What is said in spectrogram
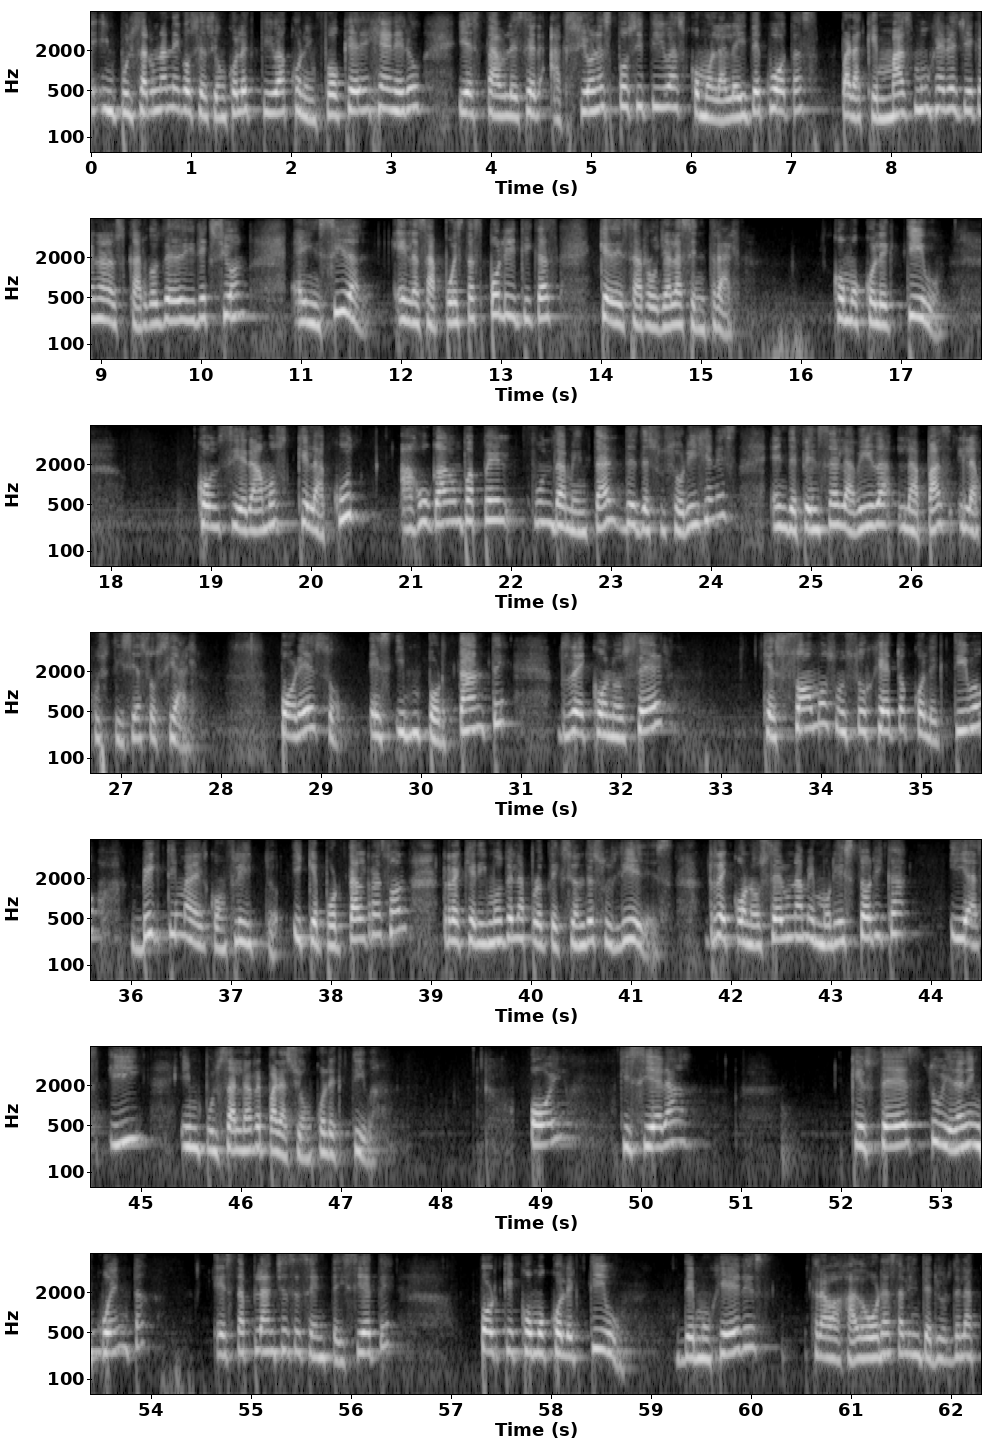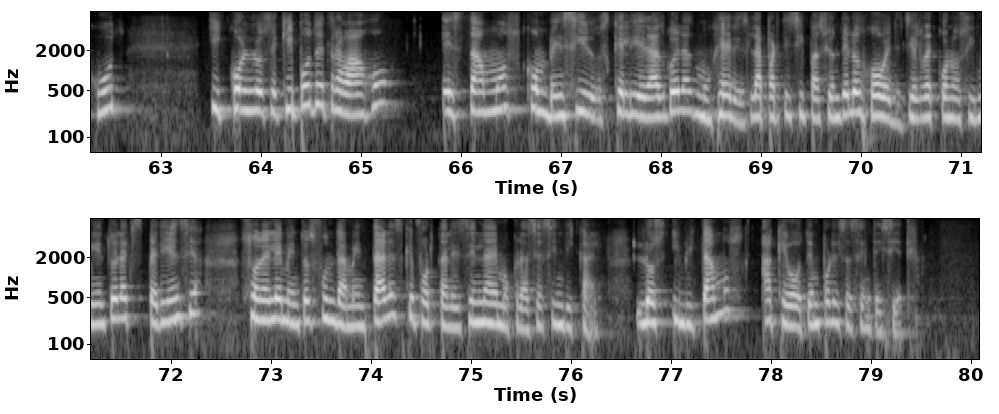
impulsar una negociación colectiva con enfoque de género y establecer acciones positivas como la ley de cuotas para que más mujeres lleguen a los cargos de dirección e incidan en las apuestas políticas que desarrolla la central. Como colectivo, Consideramos que la CUT ha jugado un papel fundamental desde sus orígenes en defensa de la vida, la paz y la justicia social. Por eso es importante reconocer que somos un sujeto colectivo víctima del conflicto y que por tal razón requerimos de la protección de sus líderes, reconocer una memoria histórica y, y impulsar la reparación colectiva. Hoy quisiera que ustedes tuvieran en cuenta esta plancha 67 porque como colectivo de mujeres trabajadoras al interior de la CUT y con los equipos de trabajo Estamos convencidos que el liderazgo de las mujeres, la participación de los jóvenes y el reconocimiento de la experiencia son elementos fundamentales que fortalecen la democracia sindical. Los invitamos a que voten por el 67.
